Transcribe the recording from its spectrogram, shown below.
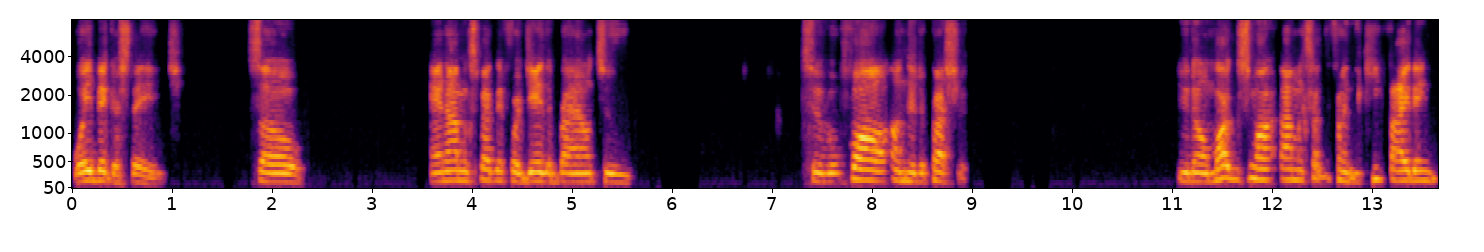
way bigger stage. So, and I'm expecting for Jaylen Brown to to fall under the pressure. You know, Marcus Smart, I'm expecting for him to keep fighting.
